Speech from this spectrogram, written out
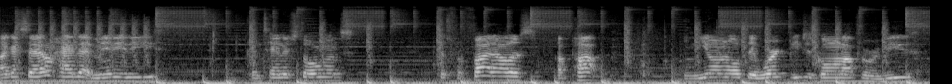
Like I said, I don't have that many of these container store ones. Because for $5 a pop, and you don't know if they work, you're just going off of reviews.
